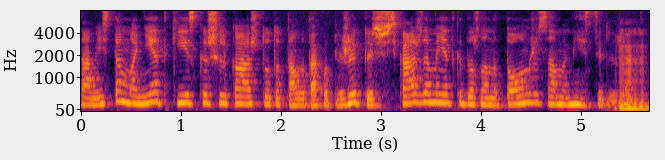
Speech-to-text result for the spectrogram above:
Там есть там монетки из кошелька, что-то там вот так вот лежит. То есть каждая монетка должна на том же самом месте лежать.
